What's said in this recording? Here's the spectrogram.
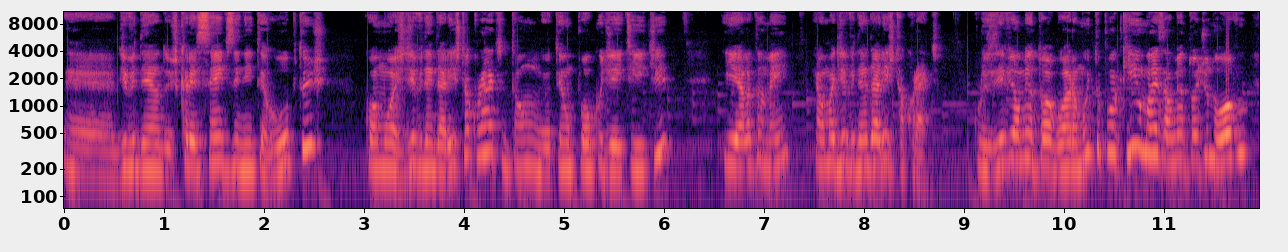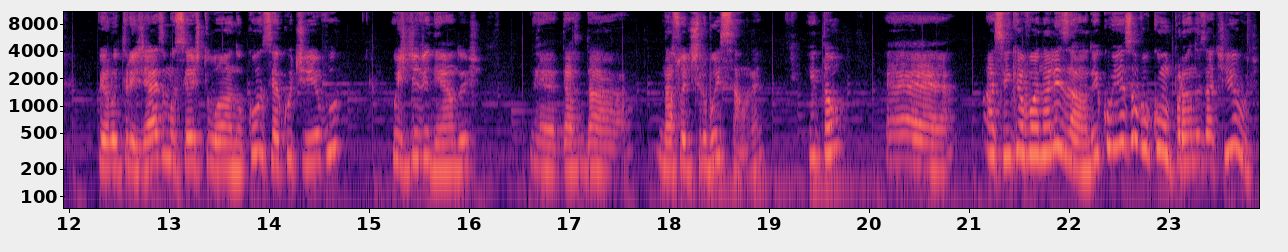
é, dividendos crescentes e ininterruptos, como as Dividend Aristocrat, então eu tenho um pouco de AT&T e ela também é uma Dividend Aristocrat. Inclusive aumentou agora muito pouquinho, mas aumentou de novo pelo 36º ano consecutivo os dividendos é, da, da, na sua distribuição. Né? Então, é assim que eu vou analisando. E com isso eu vou comprando os ativos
